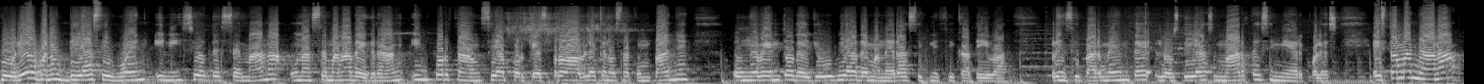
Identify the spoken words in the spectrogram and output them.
Julio, buenos días y buen inicio de semana, una semana de gran importancia porque es probable que nos acompañe un evento de lluvia de manera significativa, principalmente los días martes y miércoles. Esta mañana,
